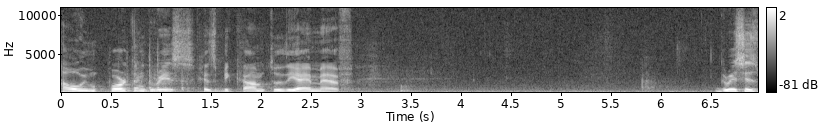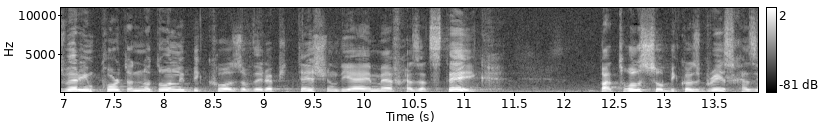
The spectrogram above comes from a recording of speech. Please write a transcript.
how important Greece has become to the IMF. Greece is very important not only because of the reputation the IMF has at stake, but also because Greece has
